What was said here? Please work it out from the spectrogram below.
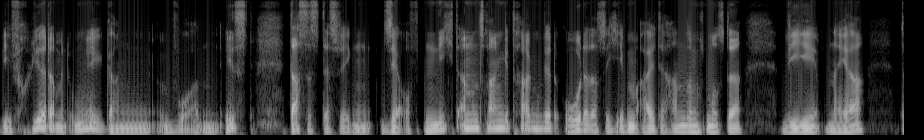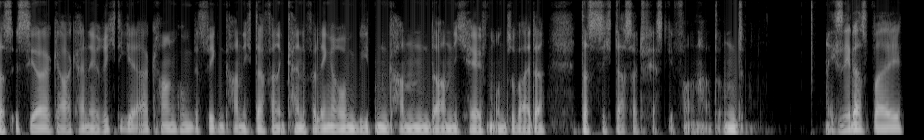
wie früher damit umgegangen worden ist, dass es deswegen sehr oft nicht an uns herangetragen wird oder dass sich eben alte Handlungsmuster wie, naja, das ist ja gar keine richtige Erkrankung, deswegen kann ich da keine Verlängerung bieten, kann da nicht helfen und so weiter, dass sich das halt festgefahren hat. Und ich sehe das bei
